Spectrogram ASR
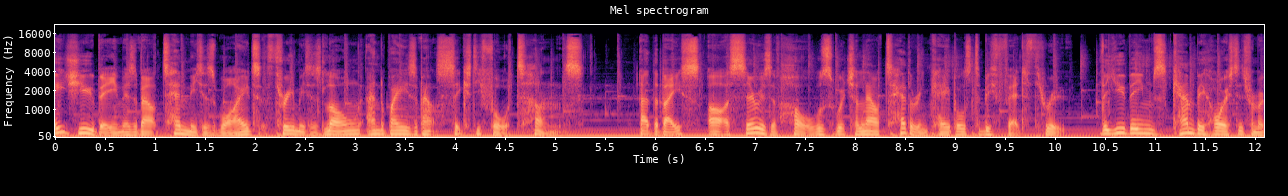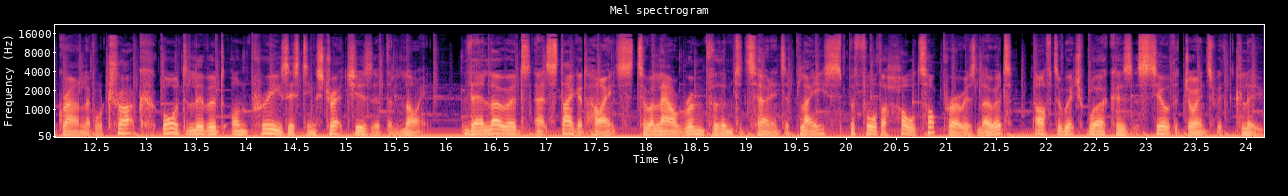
each U beam is about 10 metres wide, 3 metres long, and weighs about 64 tonnes. At the base are a series of holes which allow tethering cables to be fed through. The U beams can be hoisted from a ground level truck or delivered on pre existing stretches of the line. They're lowered at staggered heights to allow room for them to turn into place before the whole top row is lowered, after which workers seal the joints with glue.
